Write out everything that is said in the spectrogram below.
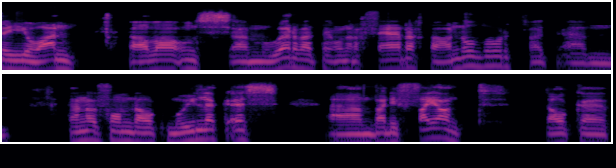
vir Johan, daar waar ons um, hoor wat hy onregverdig behandel word, wat ehm um, dinge vir hom dalk moeilik is, ehm um, wat die vyand dalk 'n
